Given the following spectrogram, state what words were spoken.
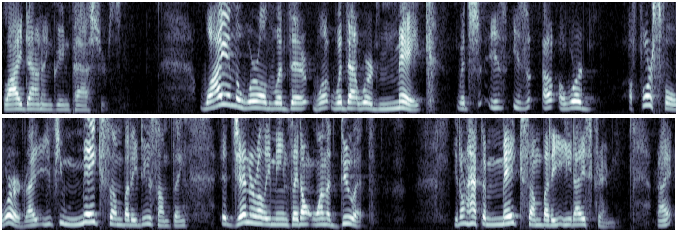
lie down in green pastures. Why in the world would, there, would that word make, which is, is a, a word a forceful word, right? If you make somebody do something, it generally means they don't want to do it. You don't have to make somebody eat ice cream, right?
